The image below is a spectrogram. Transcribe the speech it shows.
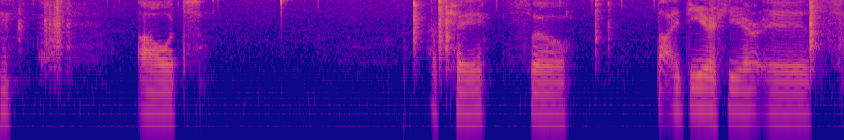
out. Okay, so the idea here is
